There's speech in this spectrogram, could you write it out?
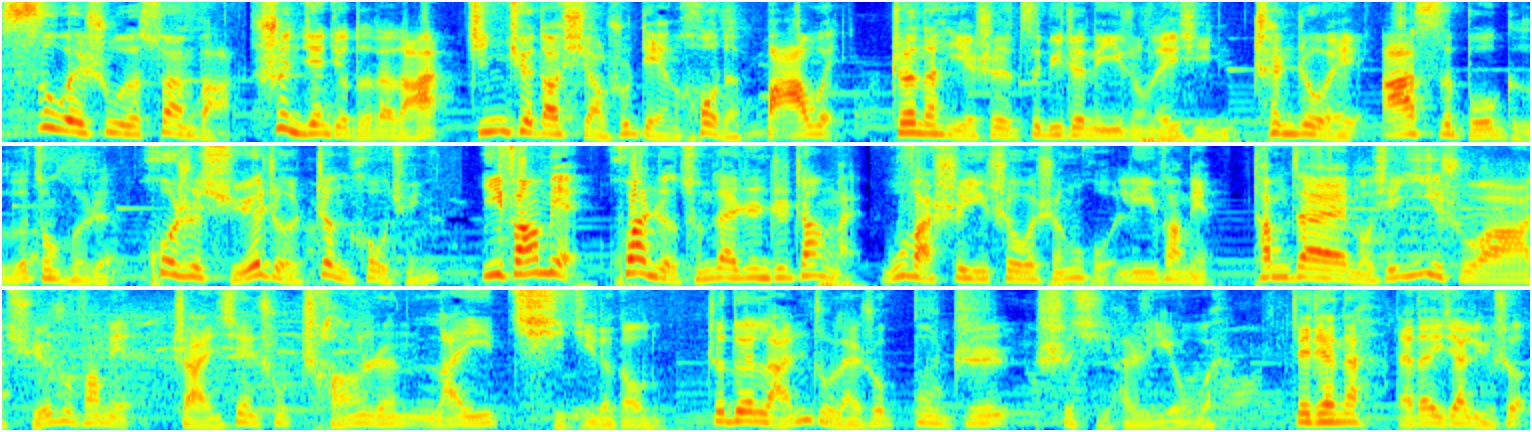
四位数的算法瞬间就得到答案，精确到小数点后的八位。这呢也是自闭症的一种类型，称之为阿斯伯格综合症，或是学者症候群。一方面，患者存在认知障碍，无法适应社会生活；另一方面，他们在某些艺术啊、学术方面展现出常人难以企及的高度。这对男主来说，不知是喜还是忧啊。这天呢，来到一家旅社，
